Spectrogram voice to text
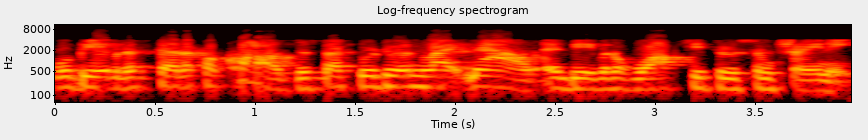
will be able to set up a call, just like we're doing right now, and be able to walk you through some training.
